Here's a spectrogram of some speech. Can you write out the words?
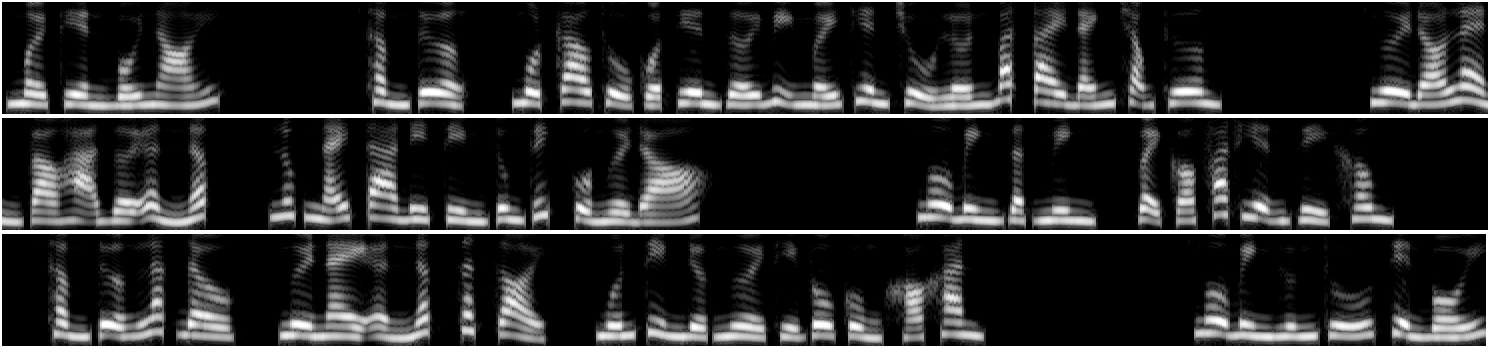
mời tiền bối nói. Thẩm tượng, một cao thủ của tiên giới bị mấy thiên chủ lớn bắt tay đánh trọng thương. Người đó lẻn vào hạ giới ẩn nấp, lúc nãy ta đi tìm tung tích của người đó. Ngô Bình giật mình, vậy có phát hiện gì không? Thẩm tượng lắc đầu, người này ẩn nấp rất giỏi, muốn tìm được người thì vô cùng khó khăn. Ngô Bình hứng thú tiền bối,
